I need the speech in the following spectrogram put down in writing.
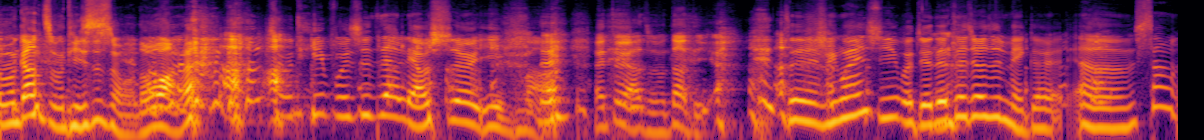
我们刚主题是什么都忘了。主题不是在聊摄影吗？哎，对啊，怎么到底？啊 对，没关系。我觉得这就是每个呃上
